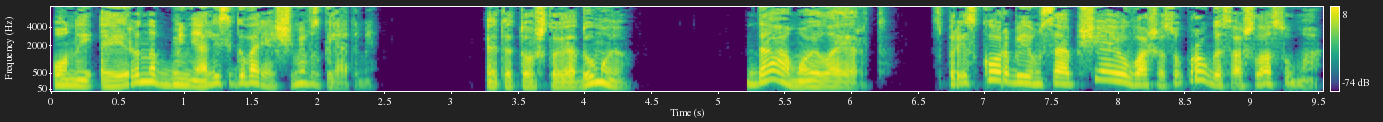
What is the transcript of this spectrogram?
Он и Эйрон обменялись говорящими взглядами. «Это то, что я думаю?» «Да, мой Лаэрт, с прискорбием сообщаю, ваша супруга сошла с ума».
